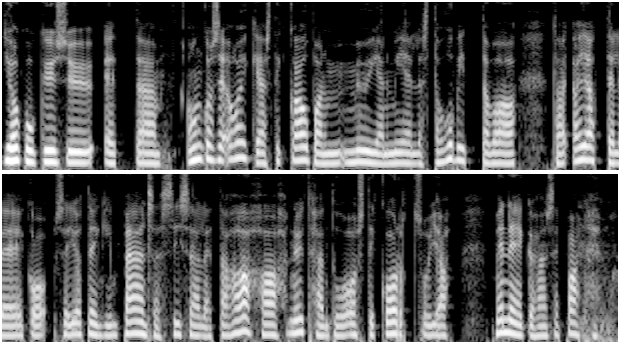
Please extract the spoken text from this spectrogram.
Joku kysyy, että onko se oikeasti kaupan myyjän mielestä huvittavaa tai ajatteleeko se jotenkin päänsä sisälle, että haha, nythän tuo osti kortsuja, meneeköhän se panemaan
